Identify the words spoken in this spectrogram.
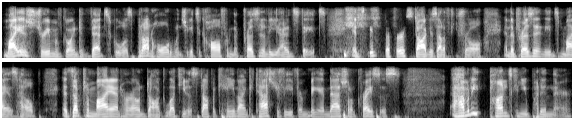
Maya's dream of going to vet school is put on hold when she gets a call from the President of the United States. It seems the first dog is out of control, and the President needs Maya's help. It's up to Maya and her own dog, Lucky, to stop a canine catastrophe from being a national crisis. How many puns can you put in there?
